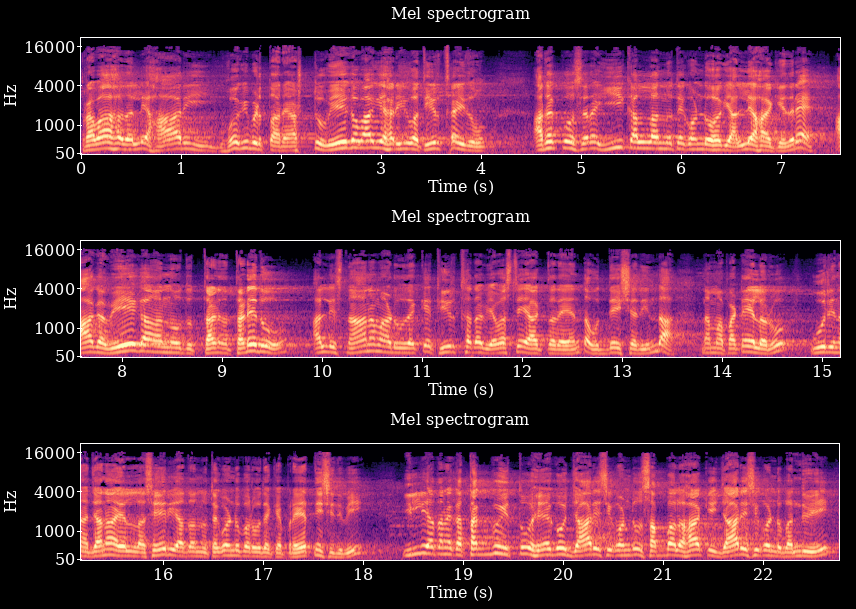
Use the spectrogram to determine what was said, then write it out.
ಪ್ರವಾಹದಲ್ಲಿ ಹಾರಿ ಹೋಗಿಬಿಡ್ತಾರೆ. ಅಷ್ಟು ವೇಗವಾಗಿ ಹರಿಯುವ ತೀರ್ಥ ಇದು. ಅದಕ್ಕೋಸ್ಕರ ಈ ಕಲ್ಲನ್ನು ತೆಗೊಂಡು ಹೋಗಿ ಅಲ್ಲೇ ಹಾಕಿದರೆ ಆಗ ವೇಗ ಅನ್ನೋದು ತಡೆದು ಅಲ್ಲಿ ಸ್ನಾನ ಮಾಡುವುದಕ್ಕೆ ತೀರ್ಥದ ವ್ಯವಸ್ಥೆ ಆಗ್ತದೆ ಅಂತ ಉದ್ದೇಶದಿಂದ ನಮ್ಮ ಪಟೇಲರು ಊರಿನ ಜನ ಎಲ್ಲ ಸೇರಿ ಅದನ್ನು ತಗೊಂಡು ಬರುವುದಕ್ಕೆ ಪ್ರಯತ್ನಿಸಿದ್ವಿ. ಇಲ್ಲಿಯ ತನಕ ತಗ್ಗು ಇತ್ತು, ಹೇಗೋ ಜಾರಿಸಿಕೊಂಡು, ಸಬ್ಬಲು ಹಾಕಿ ಜಾರಿಸಿಕೊಂಡು ಬಂದ್ವಿ.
